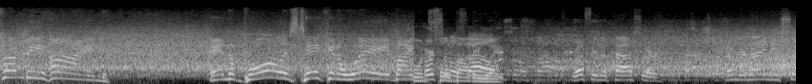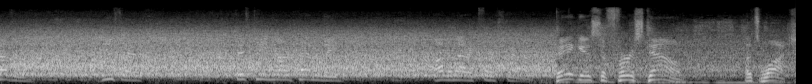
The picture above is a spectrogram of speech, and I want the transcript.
from behind. And the ball is taken away by Personal full body foul. weight. Roughing the passer. Number 97. Defense. 15-yard penalty. Automatic first down. Vegas a first down. Let's watch.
